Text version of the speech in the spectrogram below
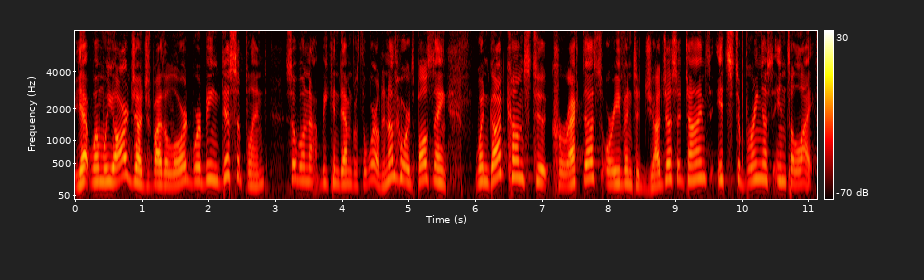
Yet when we are judged by the Lord, we're being disciplined, so we'll not be condemned with the world. In other words, Paul's saying when God comes to correct us or even to judge us at times, it's to bring us into life.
